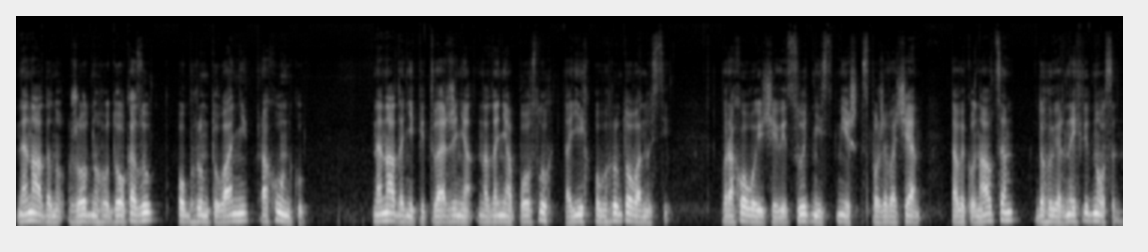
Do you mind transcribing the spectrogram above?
не надано жодного доказу обґрунтуванні рахунку, не надані підтвердження надання послуг та їх обґрунтованості, враховуючи відсутність між споживачем та виконавцем договірних відносин.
